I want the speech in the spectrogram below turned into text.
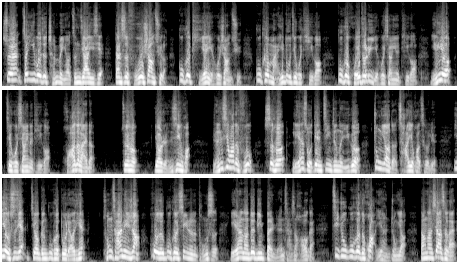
虽然这意味着成本要增加一些，但是服务上去了，顾客体验也会上去，顾客满意度就会提高。顾客回头率也会相应的提高，营业额就会相应的提高，划得来的。最后要人性化，人性化的服务是和连锁店竞争的一个重要的差异化策略。一有时间就要跟顾客多聊天，从产品上获得顾客信任的同时，也让他对你本人产生好感。记住顾客的话也很重要。当他下次来，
